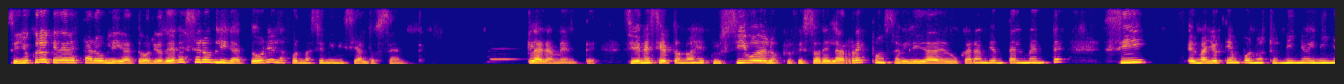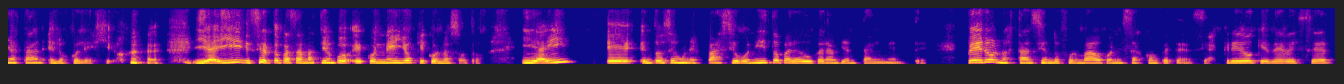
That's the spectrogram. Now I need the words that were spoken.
Sí, yo creo que debe estar obligatorio, debe ser obligatoria la formación inicial docente, claramente. Si bien es cierto, no es exclusivo de los profesores la responsabilidad de educar ambientalmente, sí el mayor tiempo nuestros niños y niñas están en los colegios. y ahí, cierto, pasa más tiempo eh, con ellos que con nosotros. Y ahí, eh, entonces, un espacio bonito para educar ambientalmente. Pero no están siendo formados con esas competencias. Creo que debe ser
